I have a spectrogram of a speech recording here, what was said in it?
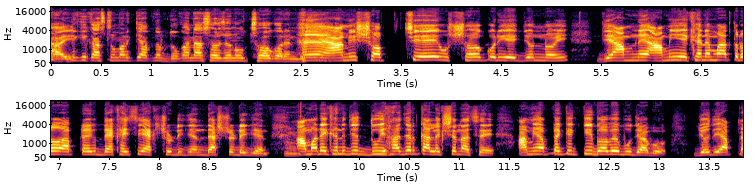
ভাই আপনি কি কাস্টমারকে আপনার দোকানে আসার জন্য উৎসাহ করেন হ্যাঁ আমি সবচেয়ে উৎসাহ করি এই জন্যই যে আমনে আমি এখানে মাত্র আপনাকে দেখাইছি একশো ডিজাইন দেড়শো ডিজাইন। আমার এখানে যে দুই হাজার কালেকশন আছে আমি আপনাকে কীভাবে বুঝাবো? যদি আপনি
